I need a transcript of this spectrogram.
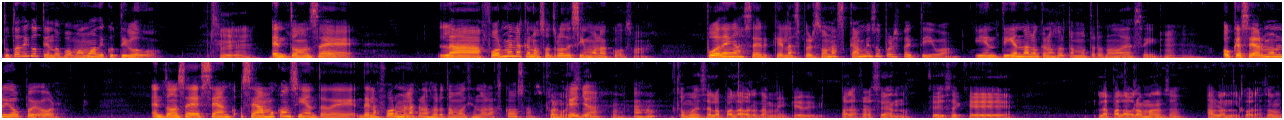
tú estás discutiendo, pues vamos a discutir los dos. Sí. Entonces, la forma en la que nosotros decimos la cosa pueden hacer que las personas cambien su perspectiva y entiendan lo que nosotros estamos tratando de decir. O que se arme un lío peor. Entonces, sean, seamos conscientes de, de, la forma en la que nosotros estamos diciendo las cosas. porque ya... Como dice la palabra también, que parafraseando, que dice que la palabra mansa habla del corazón.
